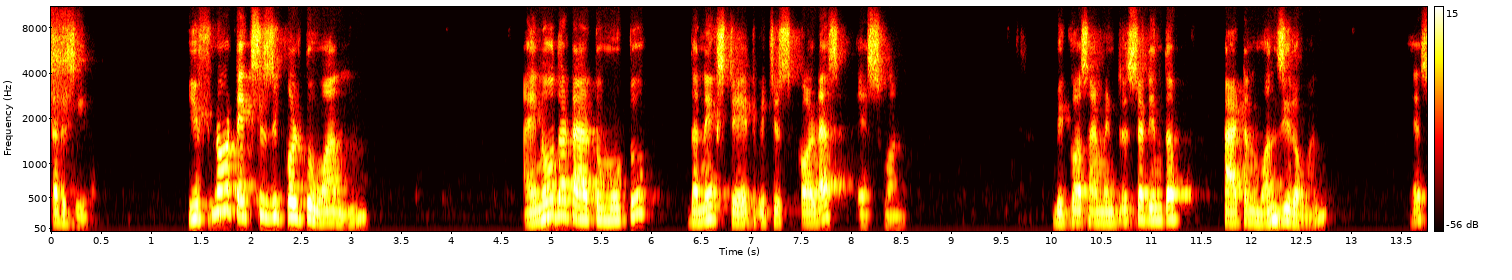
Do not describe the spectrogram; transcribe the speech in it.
that is zero. If not x is equal to one, I know that I have to move to the next state, which is called as S1. Because I'm interested in the pattern 101. Yes.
